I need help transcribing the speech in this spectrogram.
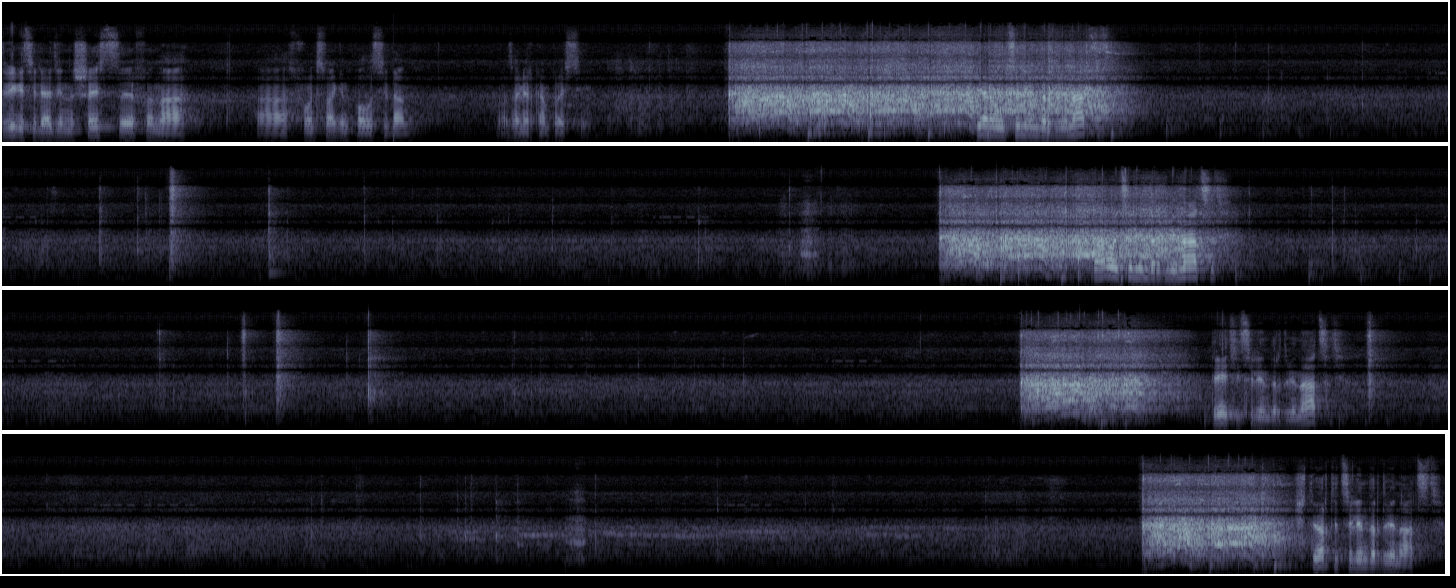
Двигатели 1.6 CFNA, Volkswagen Polo Sedan. Замер компрессии. Первый цилиндр 12. Второй цилиндр 12. Третий цилиндр 12. Четвертый цилиндр 12.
